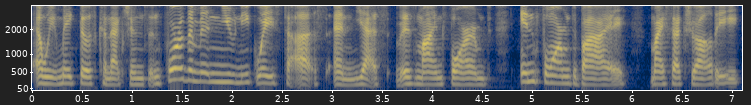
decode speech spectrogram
and we make those connections and for them in unique ways to us. And yes, is mine formed, informed by my sexuality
